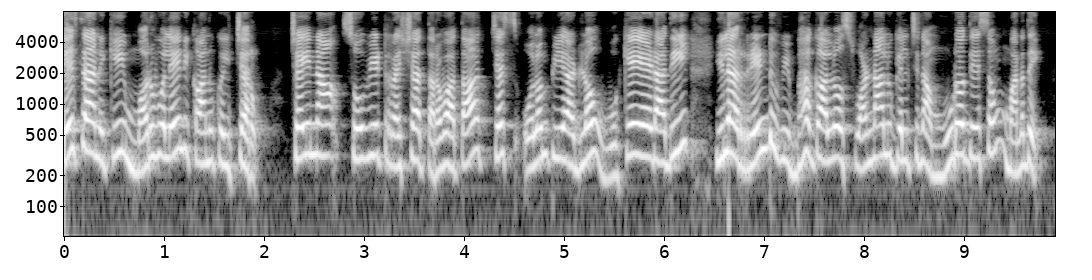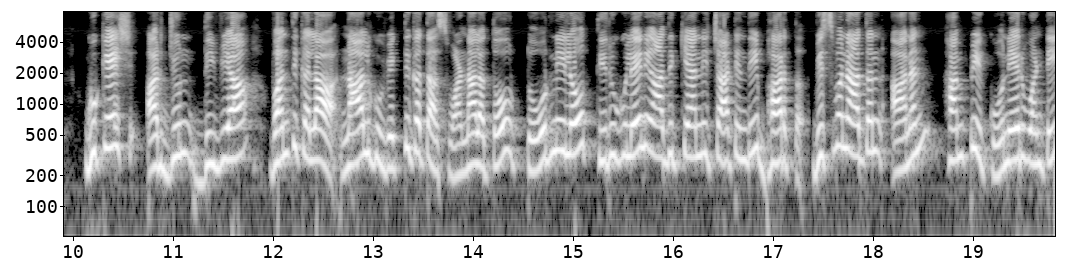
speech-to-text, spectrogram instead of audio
దేశానికి మరువలేని కానుక ఇచ్చారు. చైనా సోవియట్ రష్యా తర్వాత చెస్ ఒలింపియాడ్లో ఒకే ఏడాది ఇలా రెండు విభాగాల్లో స్వర్ణాలు గెలిచిన మూడో దేశం మనదే. గుకేష్ అర్జున్ దివ్య వంతికల నాలుగు వ్యక్తిగత స్వర్ణాలతో టోర్నీలో తిరుగులేని ఆధిక్యాన్ని చాటింది భారత్. విశ్వనాథన్ ఆనంద్ హంపి కోనేరు వంటి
